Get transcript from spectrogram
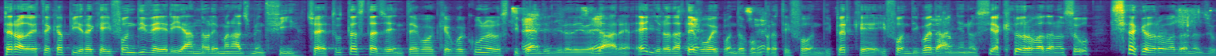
Però dovete capire che i fondi veri hanno le management fee, cioè tutta sta gente, qualche, qualcuno lo stipendio sì, glielo deve sì, dare e glielo date voi quando comprate i fondi, perché i fondi guadagnano sia che loro vadano su sia che loro vadano giù.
